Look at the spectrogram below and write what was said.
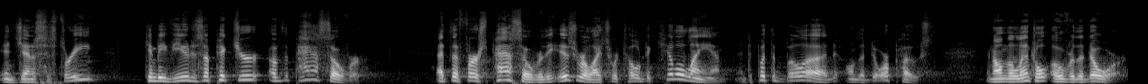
in Genesis 3 can be viewed as a picture of the Passover. At the first Passover, the Israelites were told to kill a lamb and to put the blood on the doorpost and on the lintel over the door.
